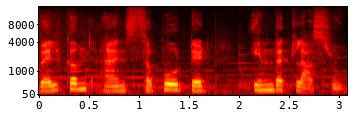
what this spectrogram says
welcomed and supported in the classroom.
